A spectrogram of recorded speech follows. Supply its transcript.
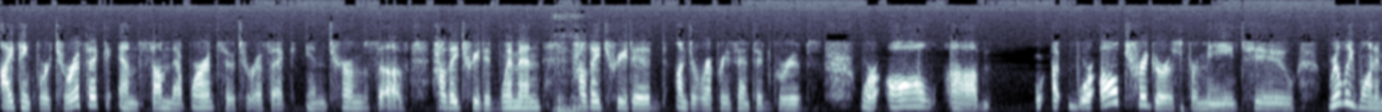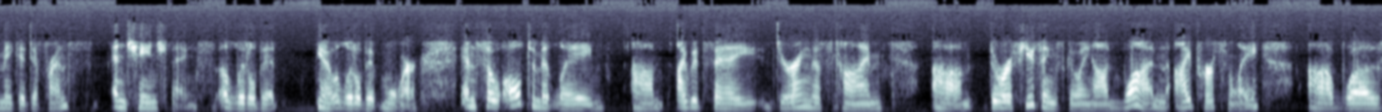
I think were terrific and some that weren't so terrific in terms of how they treated women, mm-hmm. how they treated underrepresented groups, were all um, were all triggers for me to really want to make a difference and change things a little bit, you know, a little bit more. And so ultimately, um, I would say during this time, um, there were a few things going on. One, I personally uh, was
